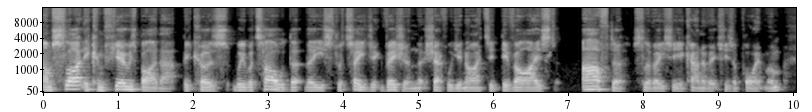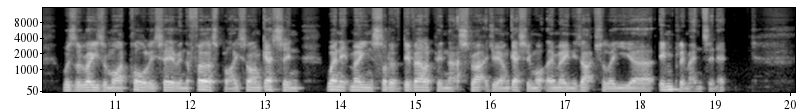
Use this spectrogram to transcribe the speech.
I'm slightly confused by that because we were told that the strategic vision that Sheffield United devised after Slavisa Jokanovic's appointment was the reason why Paul is here in the first place. So I'm guessing when it means sort of developing that strategy, I'm guessing what they mean is actually uh, implementing it.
